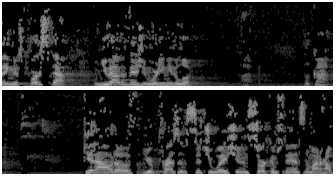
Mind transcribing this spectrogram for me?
saying this first step when you have a vision, where do you need to look? Up. Look up. Get out of your present situation and circumstance, no matter how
